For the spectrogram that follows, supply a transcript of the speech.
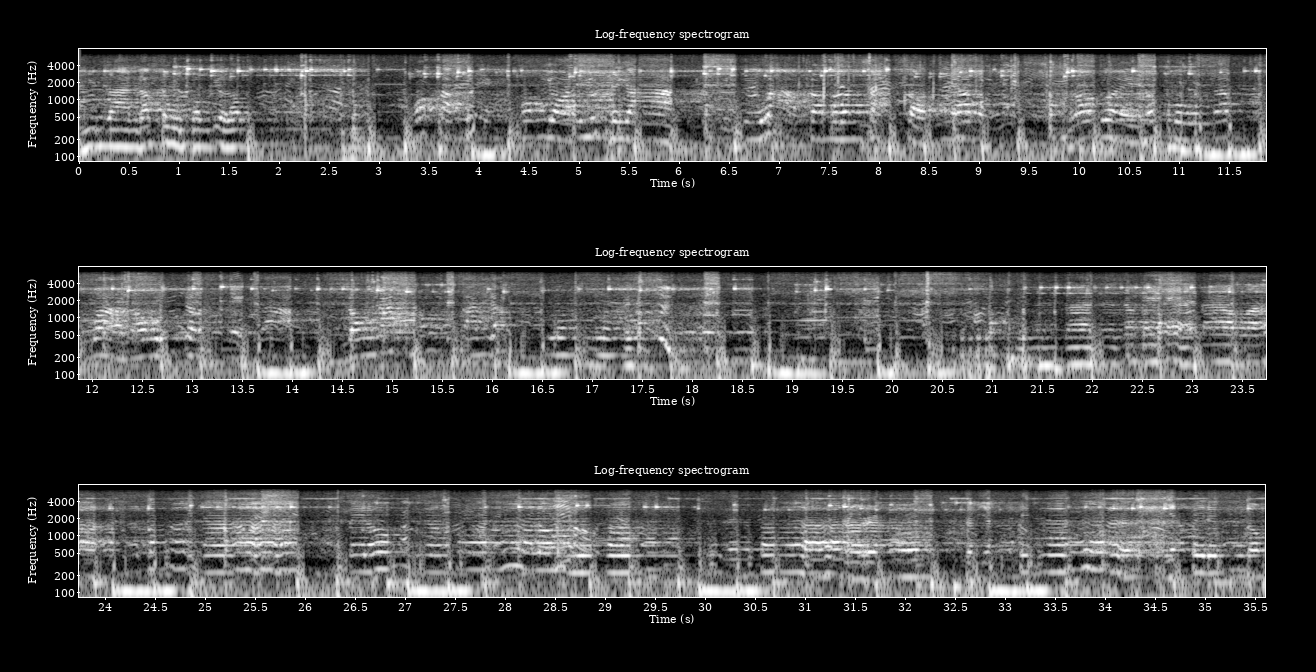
ทีมงานครับท่านผู้ชมที่เราพบกับพระเอกทองหยอดอยุธยาหรือว่าประมวลศักดิ์สองนะครับร้องด้วยน้องปูนครับหรือว่าน้องเจริญเอกลาน้องนัทน้องกันครับลุงลุงกันนะแม่ตาวาก็จะไปลงน้ำลงลูกแล้ว ไปดึงลง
